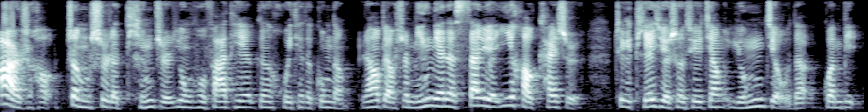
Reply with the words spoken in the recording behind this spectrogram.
二十号正式的停止用户发帖跟回帖的功能，然后表示明年的三月一号开始，这个铁血社区将永久的关闭。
